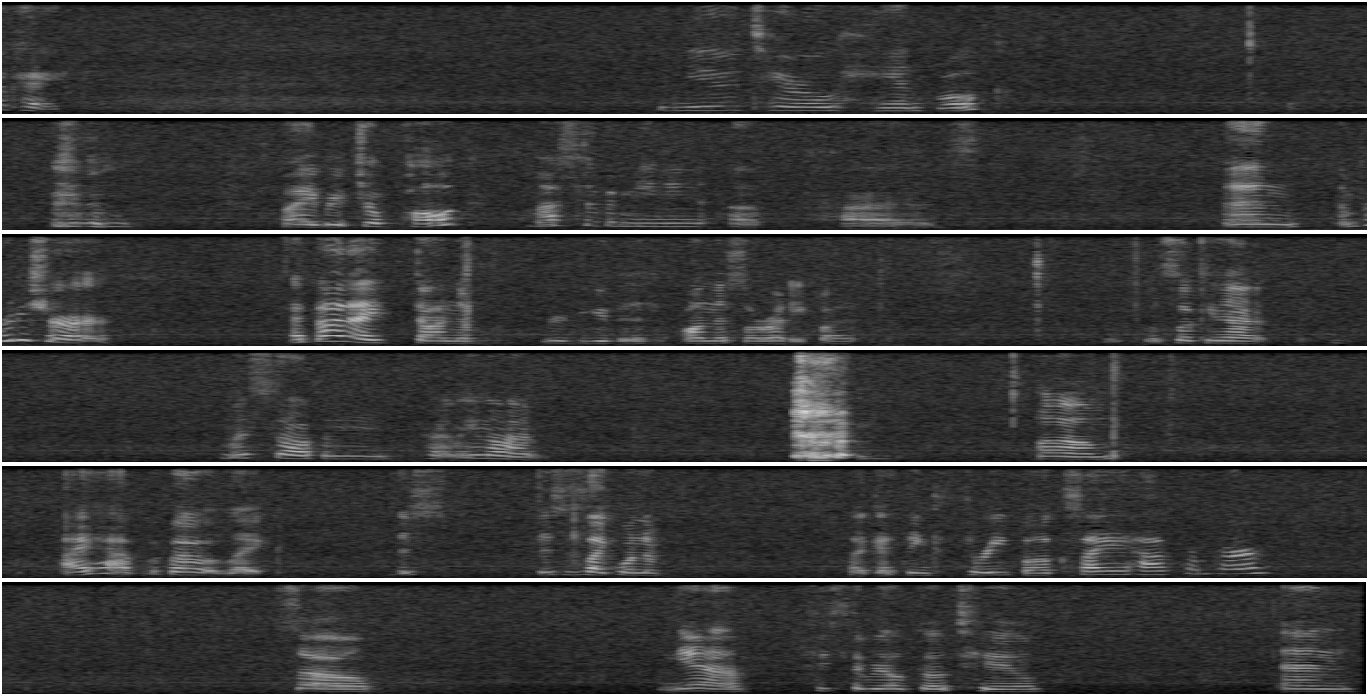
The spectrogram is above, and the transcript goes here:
Okay. The new Tarot Handbook by Rachel Pollack, Master the Meaning of Cards. And I'm pretty sure, I thought I'd done a review this, on this already, but I was looking at my stuff and apparently not. um, I have about like this. This is like one of like I think three books I have from her. So yeah, she's the real go-to. And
